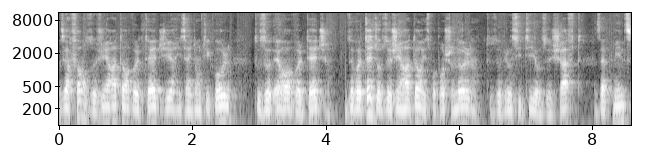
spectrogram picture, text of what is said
Therefore, the generator voltage here is identical to the error voltage. The voltage of the generator is proportional to the velocity of the shaft. That means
